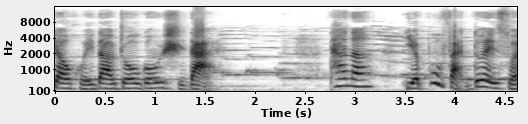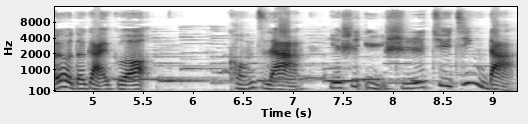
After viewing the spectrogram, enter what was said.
要回到周公时代。他呢，也不反对所有的改革。孔子啊，也是与时俱进的。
